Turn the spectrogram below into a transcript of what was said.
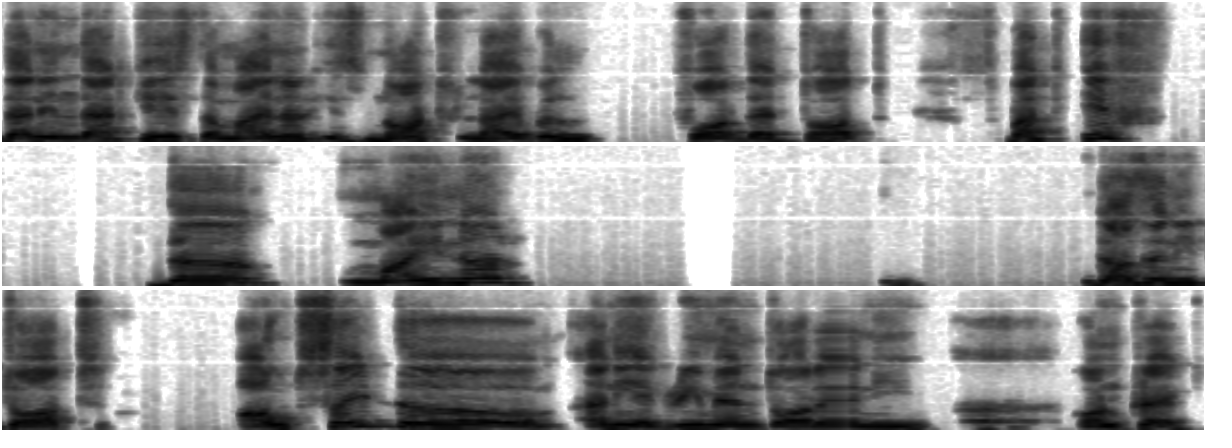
then in that case, the minor is not liable for that tort. But if the minor does any tort outside the any agreement or any uh, contract,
